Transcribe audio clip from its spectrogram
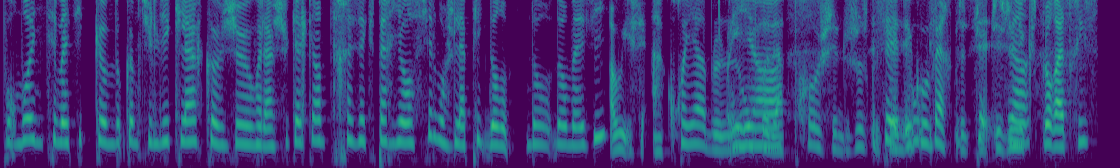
pour moi une thématique comme, comme tu le dis Claire que je voilà je suis quelqu'un de très expérientiel. Moi je l'applique dans, dans, dans, ma vie. Ah oui c'est incroyable le nombre euh, d'approches et de choses que tu as découvertes. tu es une exploratrice.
